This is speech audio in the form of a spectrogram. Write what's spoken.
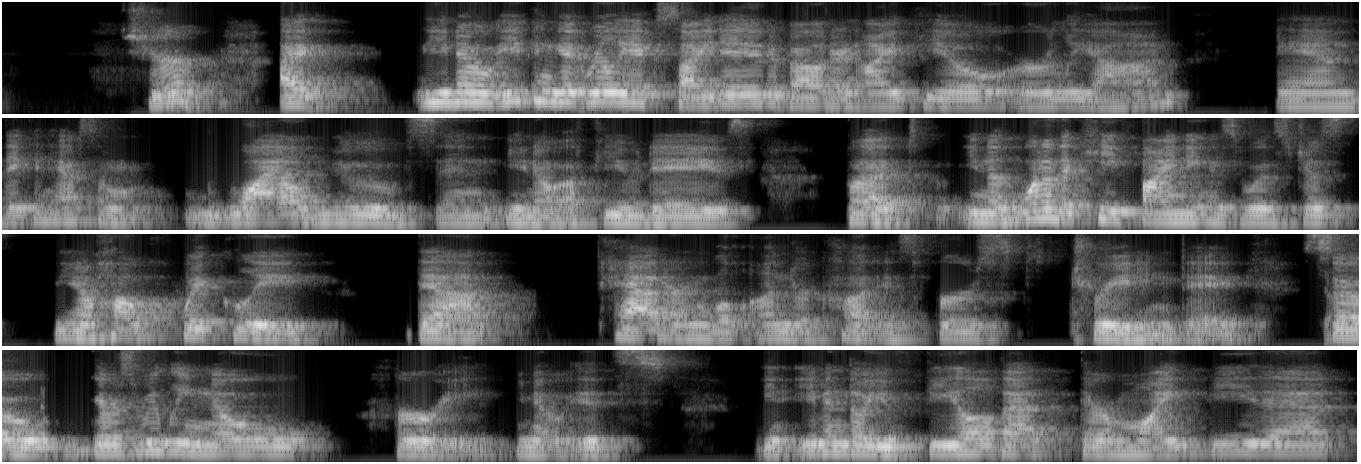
Sure. I, you know, you can get really excited about an IPO early on and they can have some wild moves in, you know, a few days but you know, one of the key findings was just you know how quickly that pattern will undercut its first trading day. So there's really no hurry. You know, it's even though you feel that there might be that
